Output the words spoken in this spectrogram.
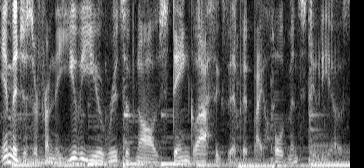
Images are from the UVU Roots of Knowledge stained glass exhibit by Holdman Studios.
